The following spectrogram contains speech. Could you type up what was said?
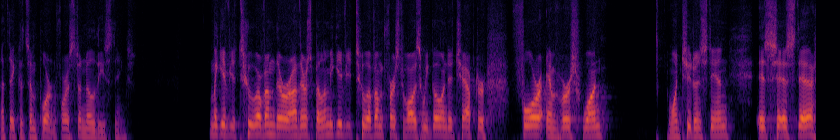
I think it's important for us to know these things. Let me give you two of them. There are others, but let me give you two of them. First of all, as we go into chapter 4 and verse 1, I want you to understand it says there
